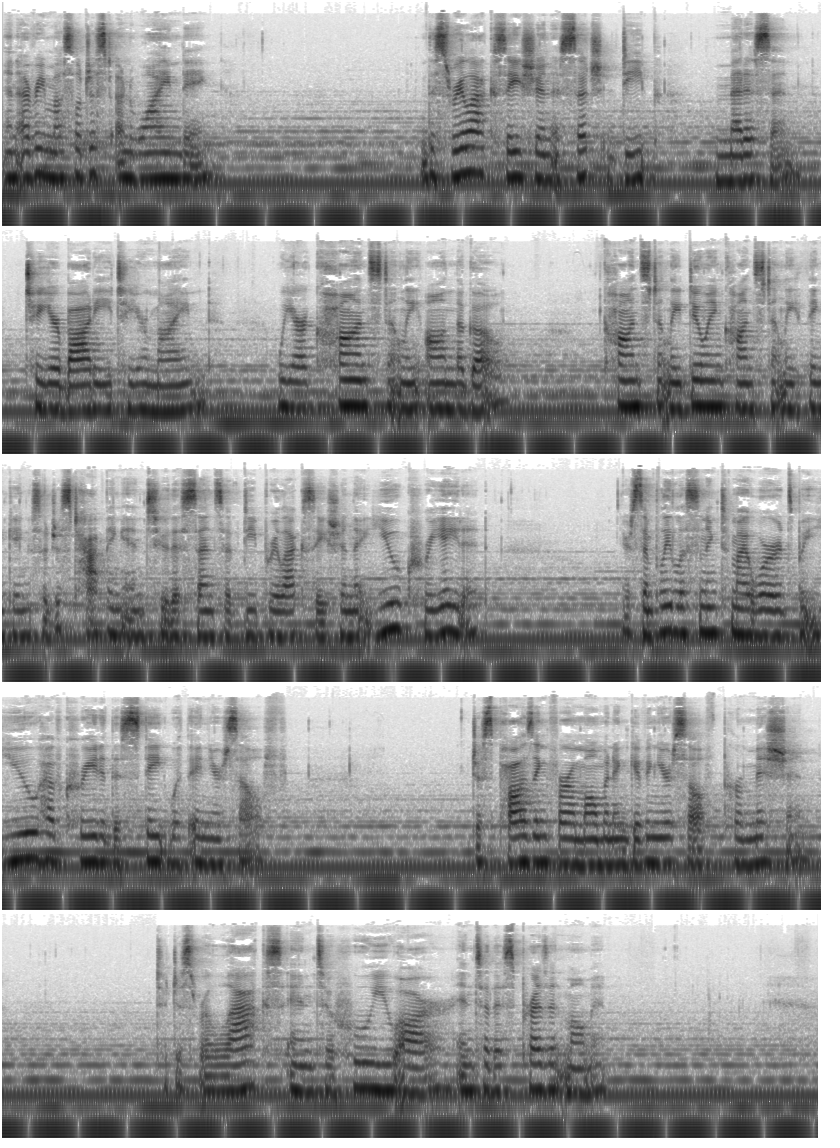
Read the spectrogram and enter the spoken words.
And every muscle just unwinding. This relaxation is such deep medicine to your body, to your mind. We are constantly on the go constantly doing, constantly thinking. So just tapping into this sense of deep relaxation that you created. You're simply listening to my words, but you have created this state within yourself. Just pausing for a moment and giving yourself permission to just relax into who you are, into this present moment.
